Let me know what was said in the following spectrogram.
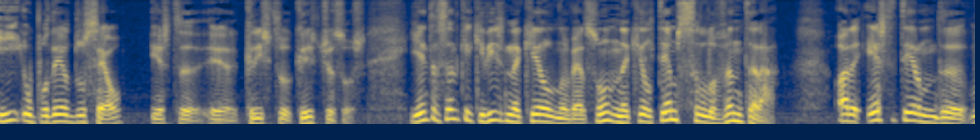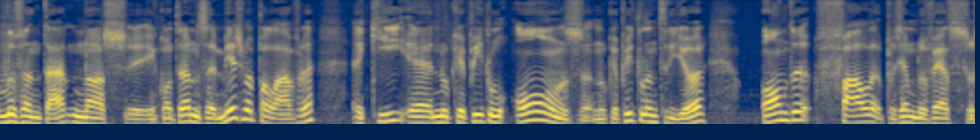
e o poder do céu, este eh, Cristo, Cristo Jesus. E é interessante que aqui diz naquele, no verso 1, naquele tempo se levantará. Ora, este termo de levantar, nós eh, encontramos a mesma palavra aqui eh, no capítulo 11, no capítulo anterior, onde fala, por exemplo, no verso,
